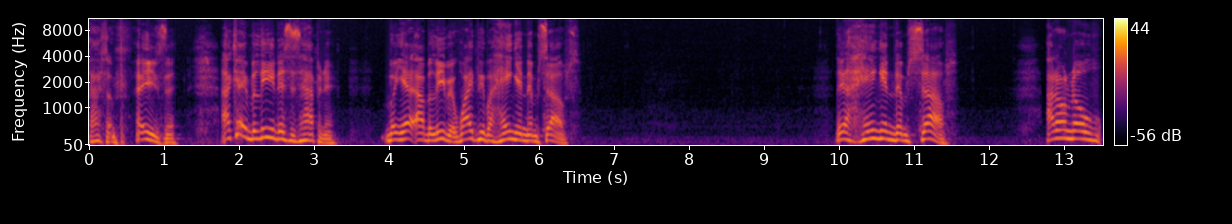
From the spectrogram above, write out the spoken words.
That's amazing. I can't believe this is happening. But yet I believe it. White people hanging themselves. They're hanging themselves. I don't know.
